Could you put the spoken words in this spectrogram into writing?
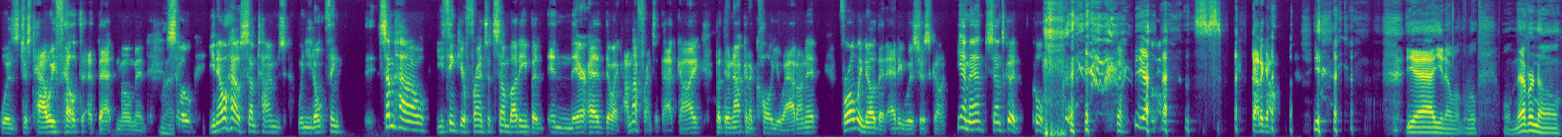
was just how he felt at that moment. Right. So you know how sometimes when you don't think somehow you think you're friends with somebody, but in their head they're like, I'm not friends with that guy, but they're not going to call you out on it. For all we know, that Eddie was just going, "Yeah, man, sounds good, cool." yeah, Gotta go. yeah. yeah, you know, we'll, we'll, we'll never know.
